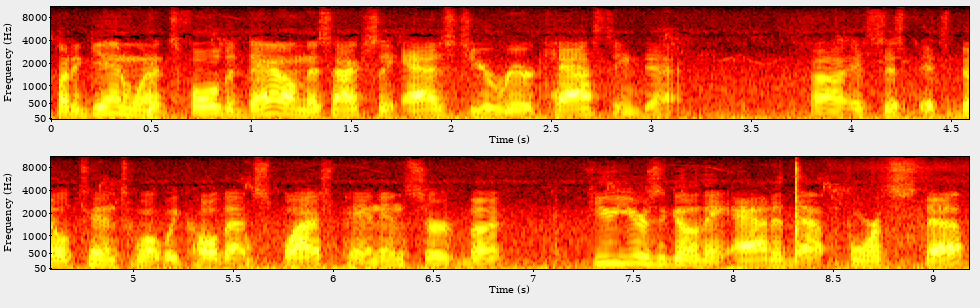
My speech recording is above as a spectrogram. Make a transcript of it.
But again, when it's folded down, this actually adds to your rear casting deck. Uh, it's just it's built into what we call that splash pan insert. But a few years ago, they added that fourth step.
